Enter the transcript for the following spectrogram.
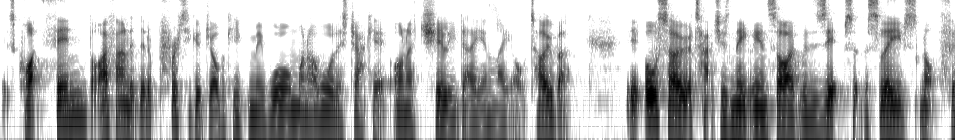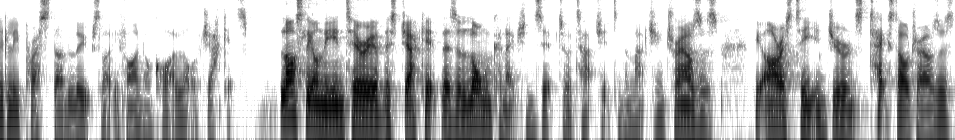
It's quite thin, but I found it did a pretty good job of keeping me warm when I wore this jacket on a chilly day in late October. It also attaches neatly inside with zips at the sleeves, not fiddly press stud loops like you find on quite a lot of jackets. Lastly, on the interior of this jacket, there's a long connection zip to attach it to the matching trousers. The RST Endurance textile trousers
